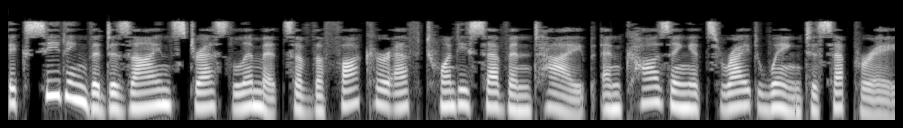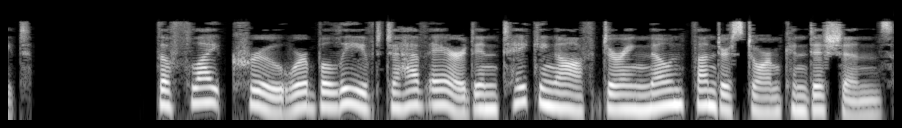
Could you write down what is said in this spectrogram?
exceeding the design stress limits of the Fokker F-27 type and causing its right wing to separate. The flight crew were believed to have erred in taking off during known thunderstorm conditions.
